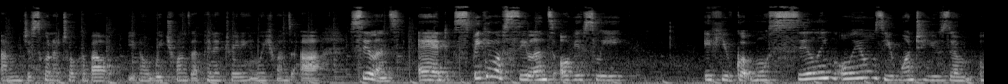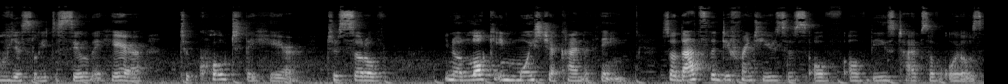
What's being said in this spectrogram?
I'm just gonna talk about, you know, which ones are penetrating and which ones are sealants. And speaking of sealants, obviously, if you've got more sealing oils, you want to use them obviously to seal the hair, to coat the hair, to sort of you know, lock in moisture kind of thing. So that's the different uses of, of these types of oils.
